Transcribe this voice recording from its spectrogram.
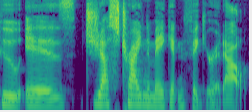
who is just trying to make it and figure it out.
